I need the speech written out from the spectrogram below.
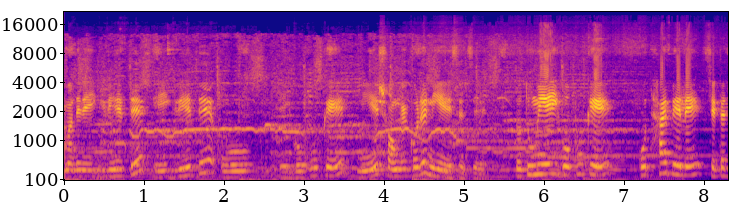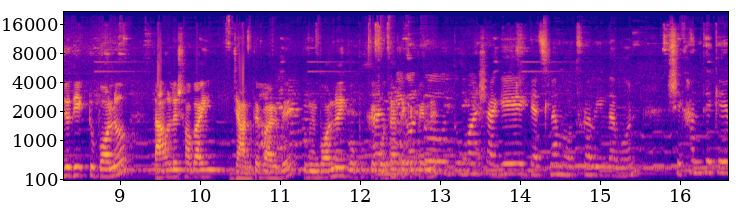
আমাদের এই গৃহেতে এই গৃহেতে ও এই গপুকে নিয়ে সঙ্গে করে নিয়ে এসেছে। তো তুমি এই গপুকে কোথায় পেলে সেটা যদি একটু বলো তাহলে সবাই জানতে পারবে। তুমি বলো এই গপুকে কোথা থেকে পেলে। দু মাস আগে গেছিলাম মথুরা বৃন্দাবন। সেখান থেকে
